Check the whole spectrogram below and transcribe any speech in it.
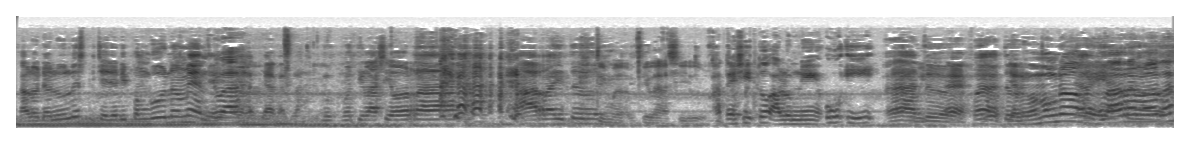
kalau udah lulus bisa jadi pembunuh men. Wah, janganlah. Mu- mutilasi orang, parah itu. Mutilasi lu. Katanya sih itu alumni UI. Aduh, Eh, wah, tuh. jangan ngomong dong. Ya, Parah, parah.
